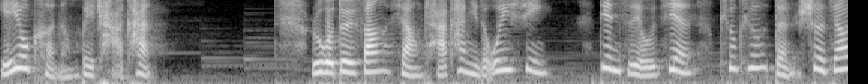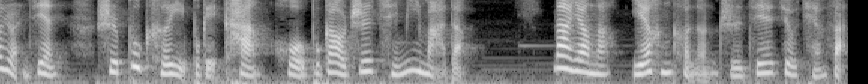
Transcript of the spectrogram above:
也有可能被查看。如果对方想查看你的微信，电子邮件、QQ 等社交软件是不可以不给看或不告知其密码的，那样呢也很可能直接就遣返。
